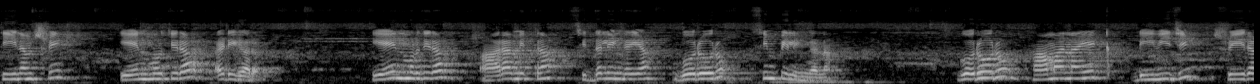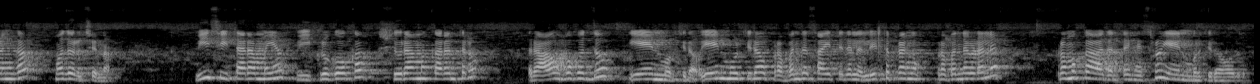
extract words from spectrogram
ತೀನಂಶ್ರೀ ಶ್ರೀ ಏನ್ ಮೂರ್ತಿರಾವ್ ಅಡಿಗಾರ. ಏನ್ ಮುರಿದಿರ Aa Ra Mitra, Siddalingaiah, Goruru, Simpi Linganna. Goruru, Ha Ma Nayak, D V G, Sriranga, Madhurachenna. V Seetharamaiah, V ಕೃಗೋಕ, ಶಿವರಾಮ ಕಾರಂತರು, ರಾವ್ ಬಹದ್ದು ಎನ್ ಮೂರ್ತಿರಾವ್ ಎನ್ ಮೂರ್ತಿರಾವ್ ಪ್ರಬಂಧ ಸಾಹಿತ್ಯದಲ್ಲಿ ಲಲಿತ ಪ್ರ, ಪ್ರಬಂಧಗಳಲ್ಲೇ ಪ್ರಮುಖ ಆದಂಥ ಹೆಸರು ಏನ್ ಮೂರ್ತಿರಾವ್ ಅವರು?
